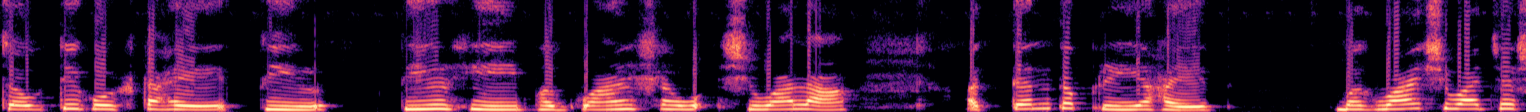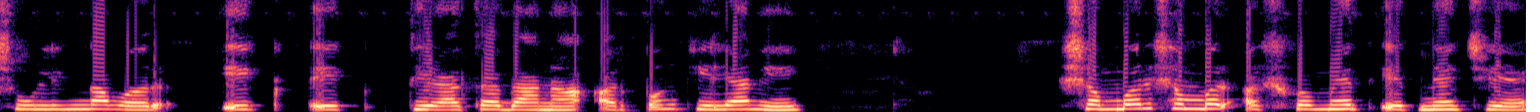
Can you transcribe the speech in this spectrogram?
चौथी गोष्ट आहे तीळ. तीळ ही भगवान शिव शिवाला अत्यंत प्रिय आहेत. भगवान शिवाच्या शिवलिंगावर एक एक तिळाचा दाना अर्पण केल्याने शंभर शंभर अश्वमेध यज्ञाची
